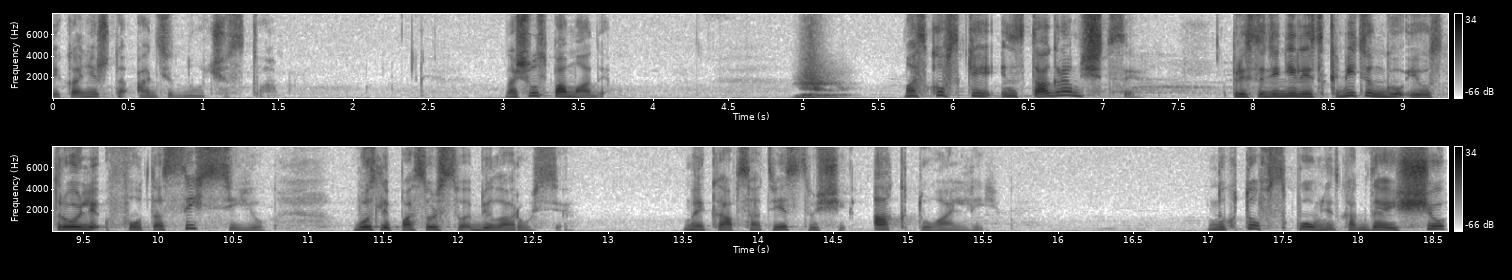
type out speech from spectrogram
И, конечно, одиночество. Начну с помады. Московские инстаграмщицы присоединились к митингу и устроили фотосессию возле посольства Беларуси. Мейкап соответствующий актуальный. Ну кто вспомнит, когда еще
